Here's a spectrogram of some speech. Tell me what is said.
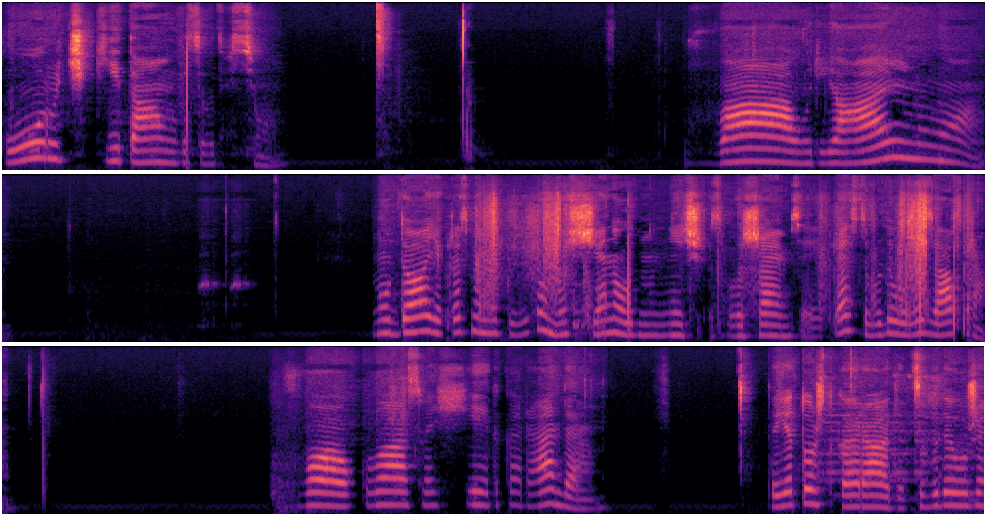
курочки, там, оце от все. Вау, реально. Ну да, якраз ми не поїхали, ми ще на одну ніч залишаємося. Якраз це буде вже завтра. Вау, клас, вообще, я така рада. Та я теж така рада. Це буде вже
